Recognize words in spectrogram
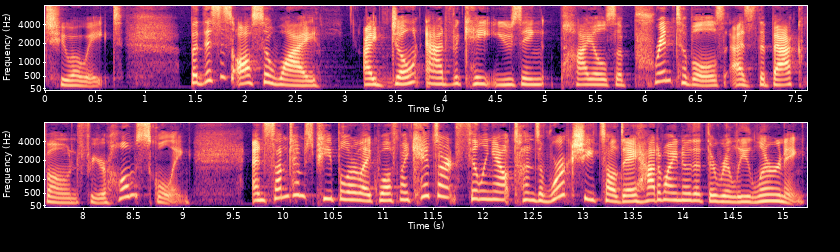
208. But this is also why I don't advocate using piles of printables as the backbone for your homeschooling. And sometimes people are like, well, if my kids aren't filling out tons of worksheets all day, how do I know that they're really learning?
